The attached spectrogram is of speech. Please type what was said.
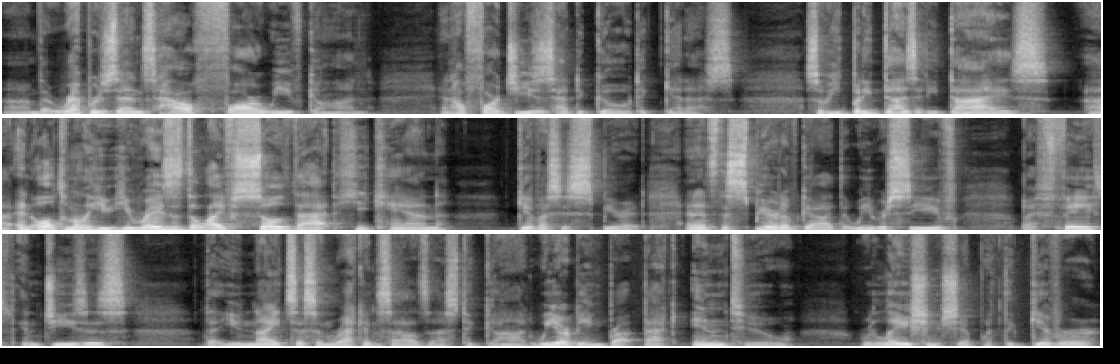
um, that represents how far we've gone and how far Jesus had to go to get us. So he, but he does it. He dies, uh, and ultimately he, he raises to life so that he can give us his Spirit, and it's the Spirit of God that we receive by faith in Jesus that unites us and reconciles us to God. We are being brought back into relationship with the giver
